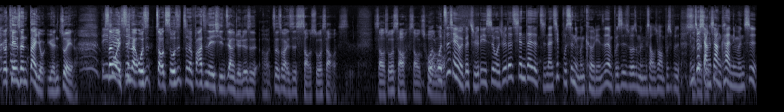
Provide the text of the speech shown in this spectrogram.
因为天生带有原罪了。身为直男，我是早我是真的发自内心这样觉得，就是哦，这时候还是少说少少说少少错了。我之前有一个举例是，我觉得现在的直男其实不是你们可怜，真的不是说什么你们少说，不是不是，你们就想想看，你们是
